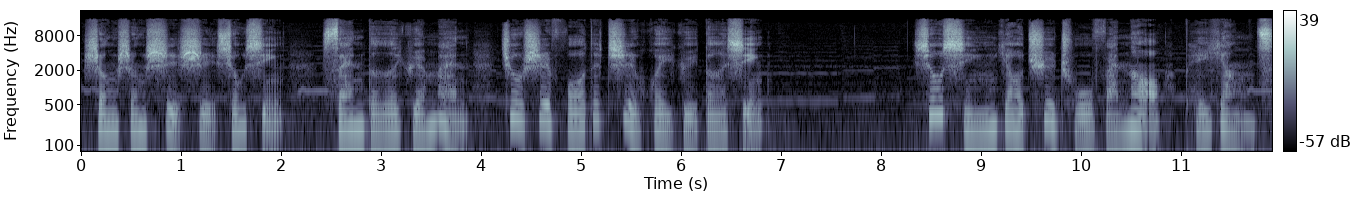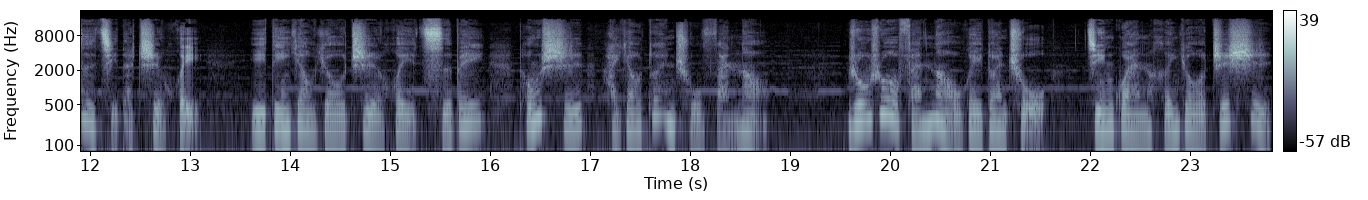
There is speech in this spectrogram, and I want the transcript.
生生世世修行，三德圆满，就是佛的智慧与德行。修行要去除烦恼，培养自己的智慧，一定要有智慧慈悲，同时还要断除烦恼。如若烦恼未断除，尽管很有知识，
